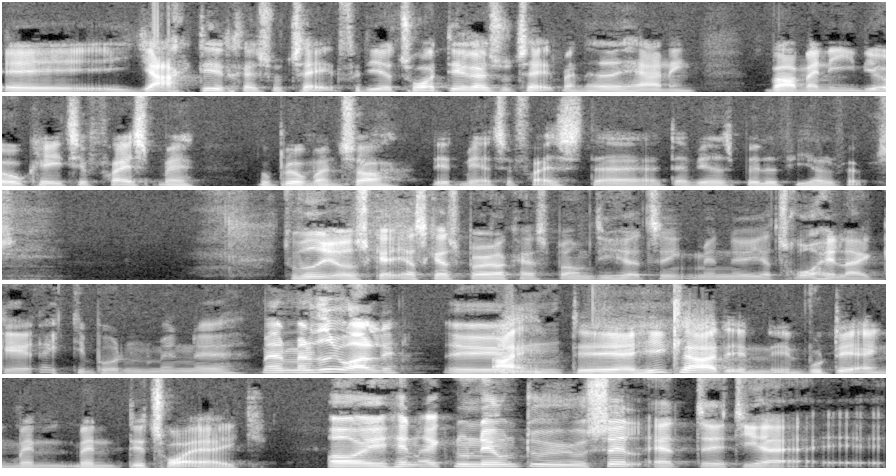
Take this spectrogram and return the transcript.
øh, jagte et resultat. Fordi jeg tror, at det resultat, man havde i Herning, var man egentlig okay tilfreds med. Nu blev man så lidt mere tilfreds, da, da vi havde spillet 94. Du ved jo, skal, jeg skal spørge Kasper om de her ting, men øh, jeg tror heller ikke øh, rigtigt på den. Men øh, man, man ved jo aldrig. Øh, Nej, det er helt klart en, en vurdering, men, men det tror jeg ikke. Og øh, Henrik, nu nævnte du jo selv, at øh, de har øh,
